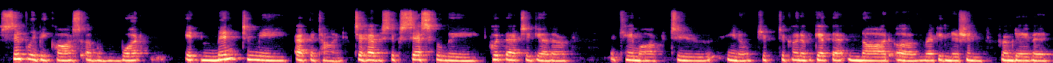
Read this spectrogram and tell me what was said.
simply because of what it meant to me at the time to have successfully put that together It came up to you know to, to kind of get that nod of recognition from David.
